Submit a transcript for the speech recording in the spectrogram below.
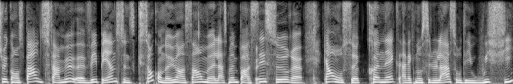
je veux qu'on se parle du fameux euh, VPN. C'est une discussion qu'on a eue ensemble euh, la semaine passée sur quand on se connecte avec nos cellulaires sur des Wi-Fi.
